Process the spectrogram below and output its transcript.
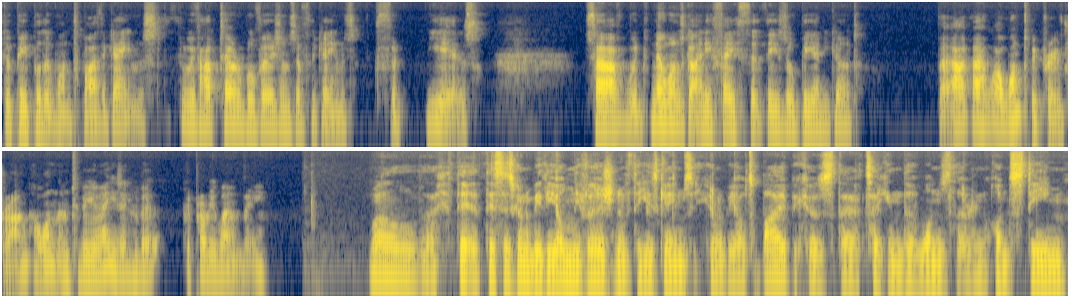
the people that want to buy the games. We've had terrible versions of the games for years, so I've, no one's got any faith that these will be any good. But I, I, I want to be proved wrong. I want them to be amazing, but they probably won't be. Well, th- this is going to be the only version of these games that you're going to be able to buy because they're taking the ones that are on Steam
